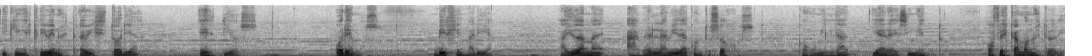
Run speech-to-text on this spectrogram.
y quien escribe nuestra historia es Dios. Oremos. Virgen María, ayúdame a ver la vida con tus ojos, con humildad y agradecimiento. Ofrezcamos nuestro día.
